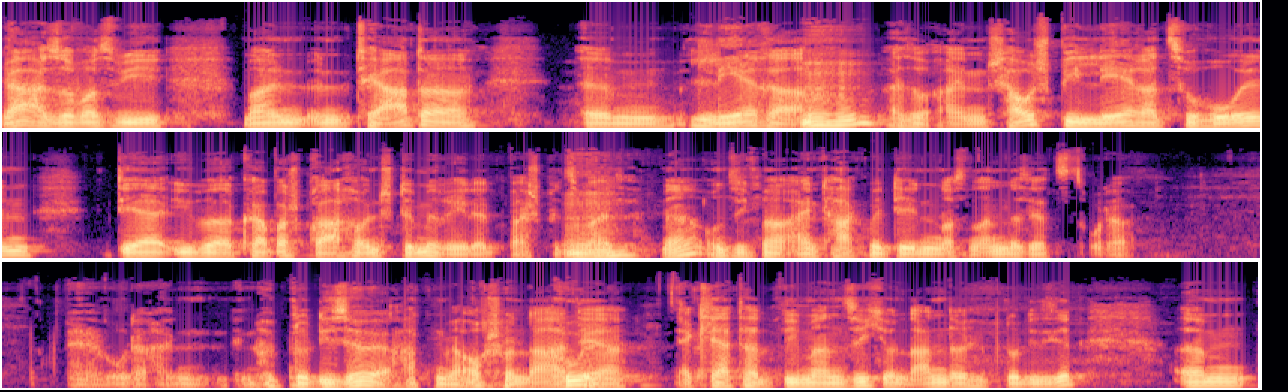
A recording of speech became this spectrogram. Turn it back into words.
Ja, also sowas wie mal ein Theaterlehrer, ähm, mhm. also einen Schauspiellehrer zu holen, der über Körpersprache und Stimme redet beispielsweise, mhm. ja, und sich mal einen Tag mit denen auseinandersetzt oder äh, oder ein, ein Hypnotiseur hatten wir auch schon da, cool. der erklärt hat, wie man sich und andere hypnotisiert. Ähm,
